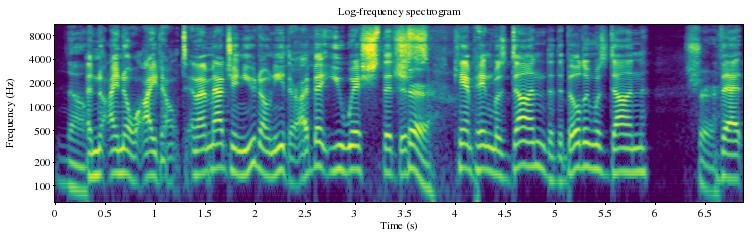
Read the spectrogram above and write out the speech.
No. And I know I don't, and I imagine you don't either. I bet you wish that this Sure. campaign was done, that the building was done, sure. that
